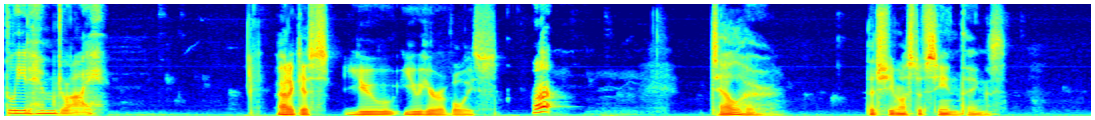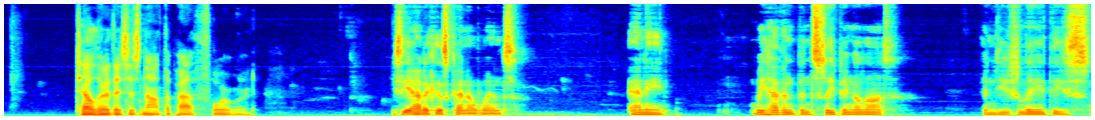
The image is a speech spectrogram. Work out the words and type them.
bleed him dry. Atticus, you you hear a voice. What? Tell her that she must have seen things. Tell her this is not the path forward. You see, Atticus kind of went. Annie, we haven't been sleeping a lot, and usually these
